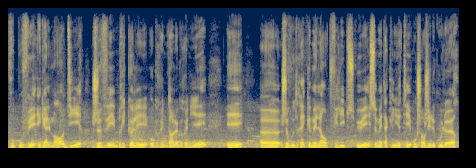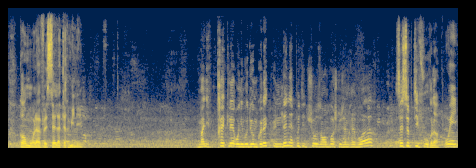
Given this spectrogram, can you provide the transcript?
Vous pouvez également dire je vais bricoler au dans le grenier et euh, je voudrais que mes lampes Philips UE se mettent à clignoter ou changer de couleur quand mon lave-vaisselle a terminé. Très clair au niveau du Home Connect. Une dernière petite chose en Bosch que j'aimerais voir, c'est ce petit four là. Oui.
